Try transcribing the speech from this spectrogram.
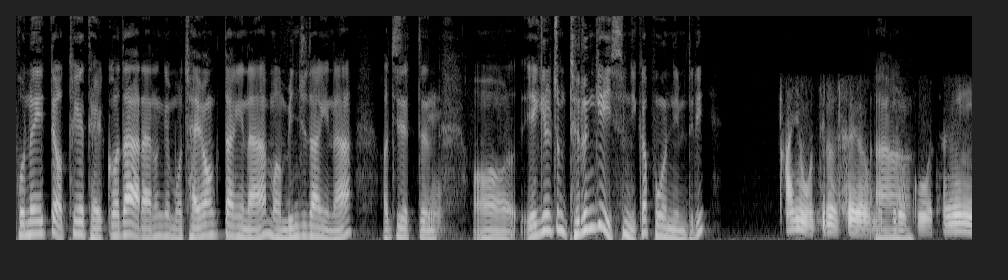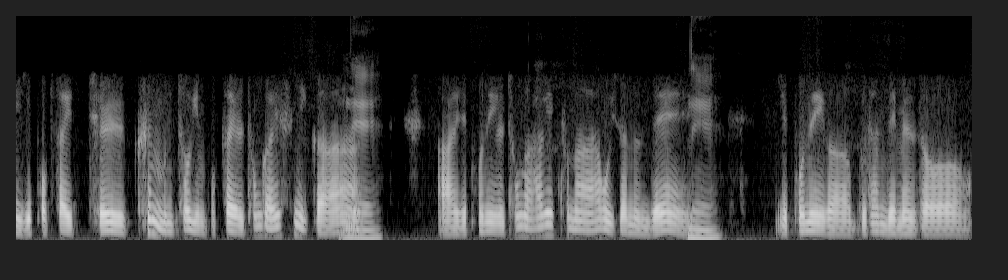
본회의 때 어떻게 될 거다라는 게 뭐 자유한국당이나 뭐 민주당이나 어찌됐든 네. 어 얘기를 좀 들은 게 있습니까 부모님들이? 아니 못 들었어요. 못 아. 들었고 당연히 이제 법사위 제일 큰 문턱인 법사위를 통과했으니까 네. 아 이제 본회의를 통과하겠구나 하고 있었는데 네. 이제 본회의가 무산되면서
